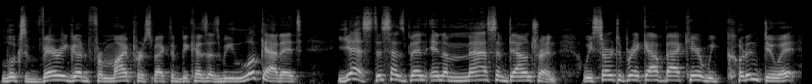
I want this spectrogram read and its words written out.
looks very good from my perspective because as we look at it, Yes, this has been in a massive downtrend. We started to break out back here. We couldn't do it.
